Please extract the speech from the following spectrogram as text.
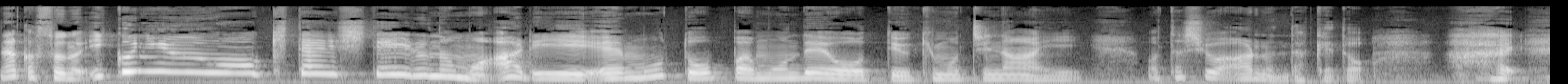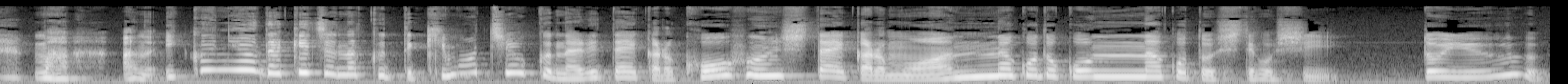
なんかその育乳を期待しているのもあり、え、もっとおっぱい揉んでよっていう気持ちない？私はあるんだけど。はい。まあ、あの、育乳だけじゃなくて気持ちよくなりたいから興奮したいからもうあんなことこんなことしてほしい。という、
